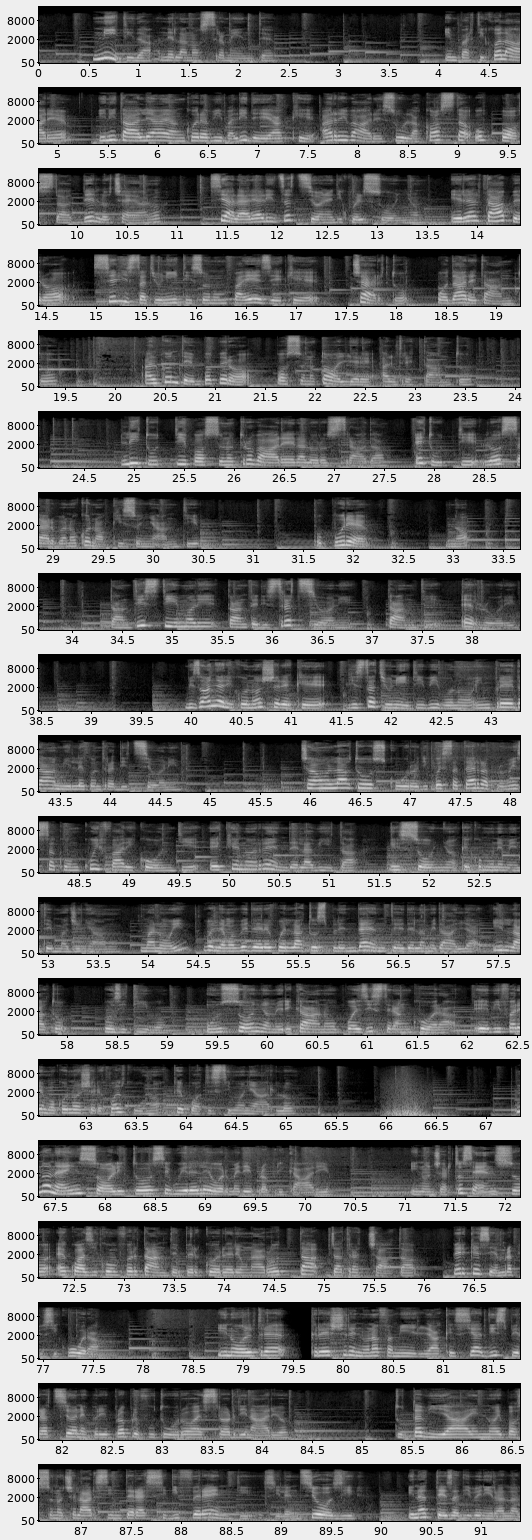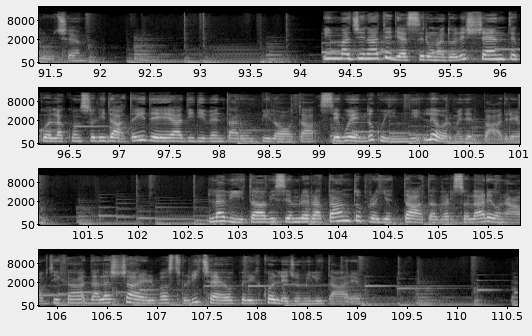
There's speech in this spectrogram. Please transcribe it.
nitida nella nostra mente. In particolare, in Italia è ancora viva l'idea che arrivare sulla costa opposta dell'oceano sia la realizzazione di quel sogno. In realtà però, se gli Stati Uniti sono un paese che, certo, può dare tanto, al contempo però possono togliere altrettanto Lì tutti possono trovare la loro strada e tutti lo osservano con occhi sognanti. Oppure no. Tanti stimoli, tante distrazioni, tanti errori. Bisogna riconoscere che gli Stati Uniti vivono in preda a mille contraddizioni. C'è un lato oscuro di questa terra promessa con cui fare i conti e che non rende la vita il sogno che comunemente immaginiamo. Ma noi vogliamo vedere quel lato splendente della medaglia, il lato positivo. Un sogno americano può esistere ancora e vi faremo conoscere qualcuno che può testimoniarlo. Non è insolito seguire le orme dei propri cari. In un certo senso è quasi confortante percorrere una rotta già tracciata, perché sembra più sicura. Inoltre Crescere in una famiglia che sia di ispirazione per il proprio futuro è straordinario. Tuttavia, in noi possono celarsi interessi differenti, silenziosi, in attesa di venire alla luce. Immaginate di essere un adolescente con la consolidata idea di diventare un pilota, seguendo quindi le orme del padre. La vita vi sembrerà tanto proiettata verso l'aeronautica da lasciare il vostro liceo per il collegio militare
